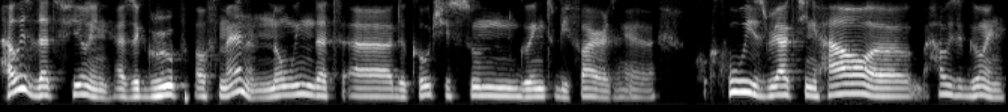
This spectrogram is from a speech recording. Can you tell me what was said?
How is that feeling as a group of men, knowing that uh, the coach is soon going to be fired? Who is reacting how uh, how is it going?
